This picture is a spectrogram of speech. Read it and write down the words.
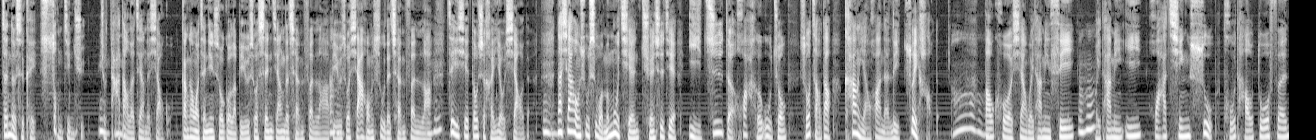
真的是可以送进去，就达到了这样的效果。刚刚我曾经说过了，比如说生姜的成分啦，比如说虾红素的成分啦，这一些都是很有效的。嗯，那虾红素是我们目前全世界已知的化合物中所找到抗氧化能力最好的哦，包括像维他命 C、维他命 E、花青素、葡萄多酚、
